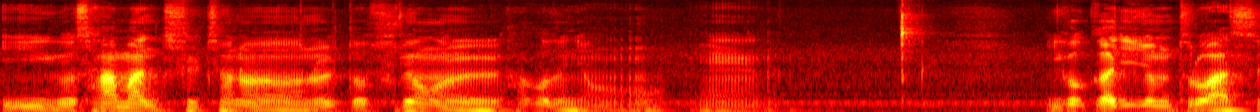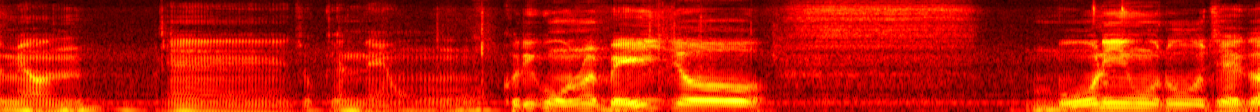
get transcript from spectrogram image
이거 4만 7천 원을 또 수령을 하거든요. 예. 이것까지 좀 들어왔으면 예, 좋겠네요. 그리고 오늘 메이저 모닝으로 제가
